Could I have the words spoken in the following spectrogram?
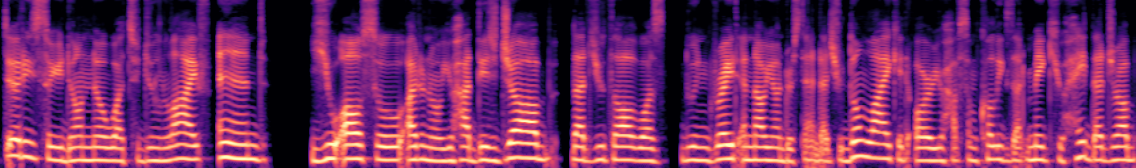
studies so you don't know what to do in life and you also i don't know you had this job that you thought was doing great and now you understand that you don't like it or you have some colleagues that make you hate that job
